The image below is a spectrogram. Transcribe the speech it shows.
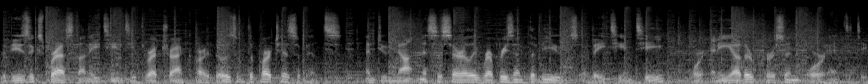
The views expressed on AT&T Threat Track are those of the participants and do not necessarily represent the views of AT&T or any other person or entity.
